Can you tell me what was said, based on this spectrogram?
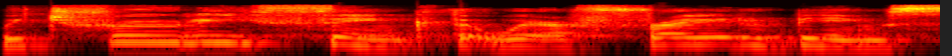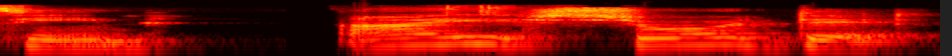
We truly think that we're afraid of being seen. I sure did.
